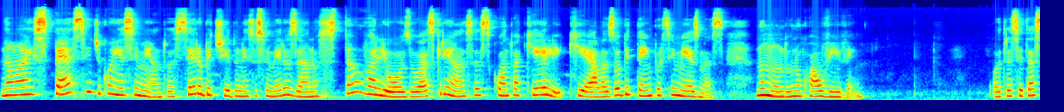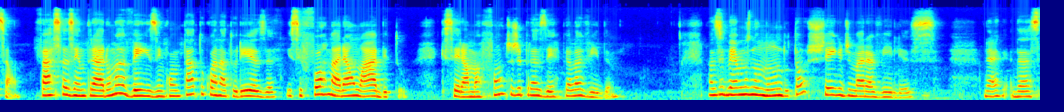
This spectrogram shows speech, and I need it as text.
Não há espécie de conhecimento a ser obtido nesses primeiros anos tão valioso às crianças quanto aquele que elas obtêm por si mesmas, no mundo no qual vivem. Outra citação. Faças entrar uma vez em contato com a natureza e se formará um hábito que será uma fonte de prazer pela vida. Nós vivemos num mundo tão cheio de maravilhas, né, das,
